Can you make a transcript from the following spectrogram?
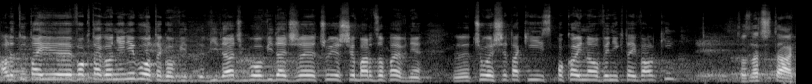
ale tutaj e, w oktagonie nie było tego wi- widać, było widać, że czujesz się bardzo pewnie. Czułeś się taki spokojny o wynik tej walki? To znaczy tak,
